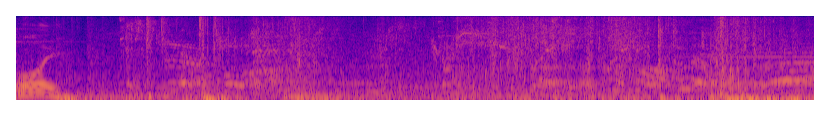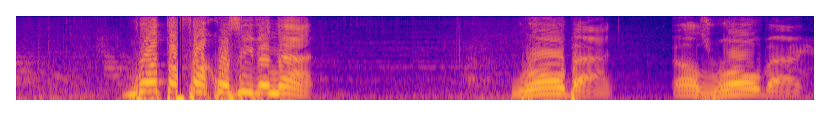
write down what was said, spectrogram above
Oi. What the fuck was even that? Rollback. That was rollback. Round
